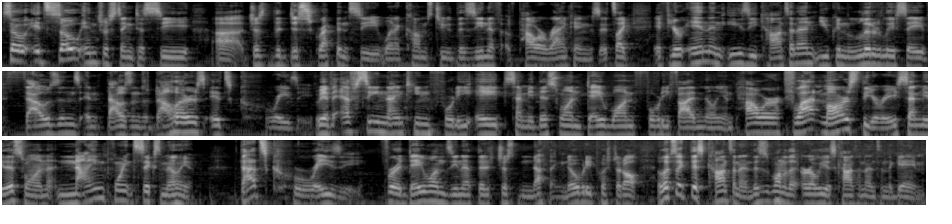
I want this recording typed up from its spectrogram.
So it's so interesting to see uh, just the discrepancy when it comes to the zenith of power rankings. It's like if you're in an easy continent you can literally save thousands and thousands of dollars. It's crazy. We have FC 1948 sent me this one. Day one 45 million power. Flat Mars theory sent me this one 9.6 million. That's crazy for a day one zenith there's just nothing. Nobody pushed at all. It looks like this continent this is one of the earliest continents in the game.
